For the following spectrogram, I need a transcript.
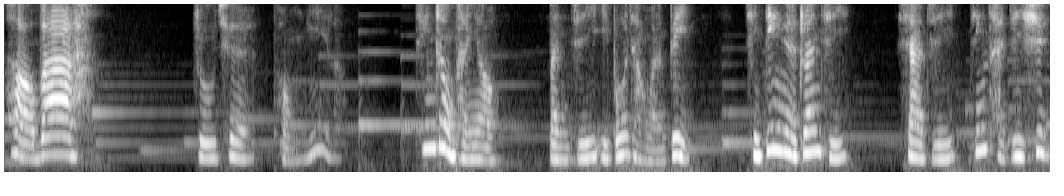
好吧，朱雀同意了。听众朋友。本集已播讲完毕，请订阅专辑，下集精彩继续。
